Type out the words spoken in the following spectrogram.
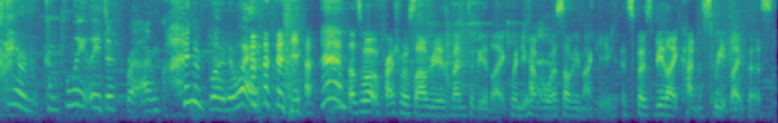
kind of completely different. I'm kind of blown away. yeah, that's what fresh wasabi is meant to be like when you have a wasabi maki. It's supposed to be like kind of sweet like this.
